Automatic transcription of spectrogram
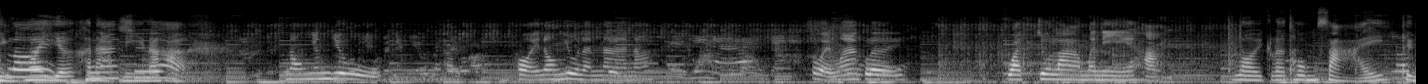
หิ่งห้อยเยอะขนาดนี้นะคะน้องยังอยู่ ขอให้น้องอยู่นานๆนะ สวยมากเลย วัดจุฬามณีค่ะ ลอยกระทงสายถึง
